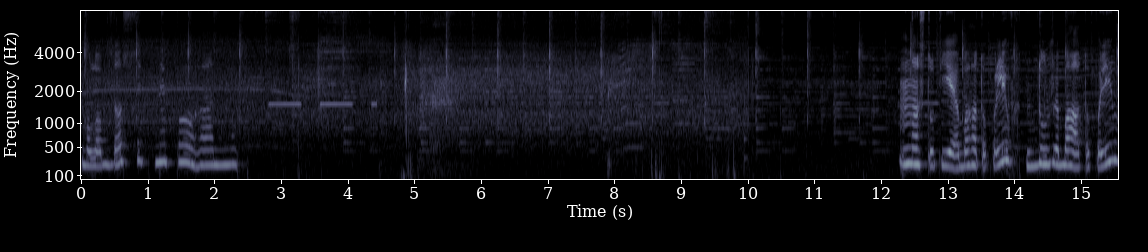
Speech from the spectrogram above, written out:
Було б досить непогано. У нас тут є багато полів, дуже багато полів.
